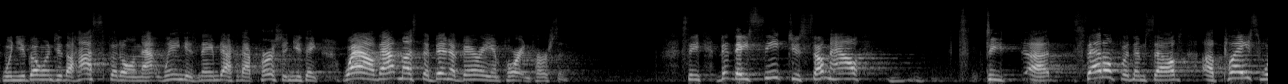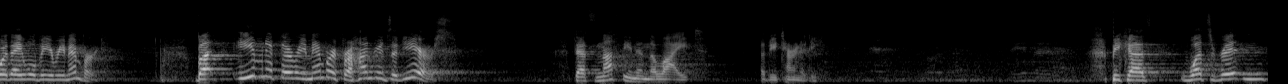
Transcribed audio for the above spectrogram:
When you go into the hospital and that wing is named after that person, you think, wow, that must have been a very important person. See, they seek to somehow uh, settle for themselves a place where they will be remembered. But even if they're remembered for hundreds of years, that's nothing in the light of eternity. Because what's written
